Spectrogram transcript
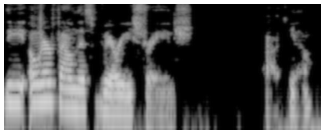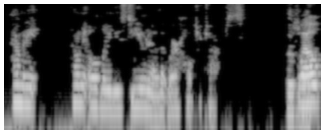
the owner found this very strange. Uh, you know, how many how many old ladies do you know that wear halter tops? Those are Well- like,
